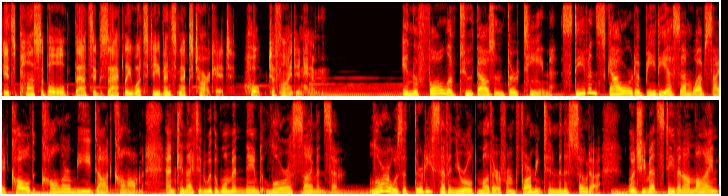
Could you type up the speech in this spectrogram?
It's possible that's exactly what Steven's next target hoped to find in him. In the fall of 2013, Steven scoured a BDSM website called CollarMe.com and connected with a woman named Laura Simonson. Laura was a 37 year old mother from Farmington, Minnesota. When she met Steven online,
